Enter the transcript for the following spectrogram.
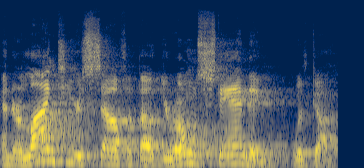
and are lying to yourself about your own standing with God.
